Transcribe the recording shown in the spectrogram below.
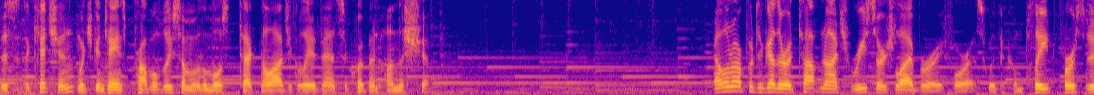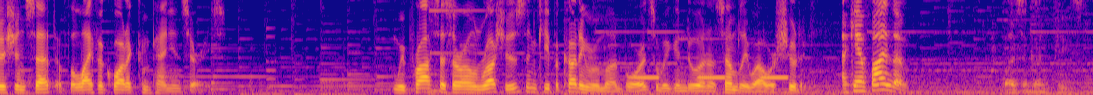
This is the kitchen, which contains probably some of the most technologically advanced equipment on the ship. Eleanor put together a top-notch research library for us with a complete first edition set of the Life Aquatic Companion series. We process our own rushes and keep a cutting room on board so we can do an assembly while we're shooting. I can't find them. Where's a good piece?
